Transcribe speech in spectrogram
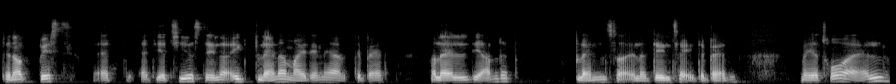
det er nok bedst, at, at jeg tiger stille og ikke blander mig i den her debat, og lader alle de andre blande sig eller deltage i debatten. Men jeg tror, at alle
